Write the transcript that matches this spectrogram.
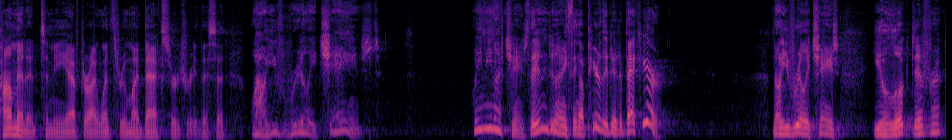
commented to me after I went through my back surgery. They said, Wow, you've really changed. What do you mean I've changed? They didn't do anything up here, they did it back here. No, you've really changed. You look different,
